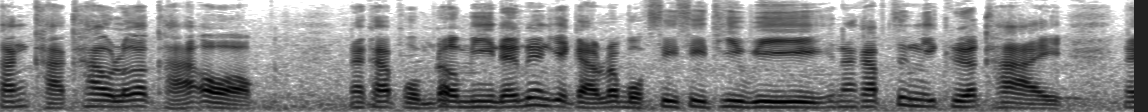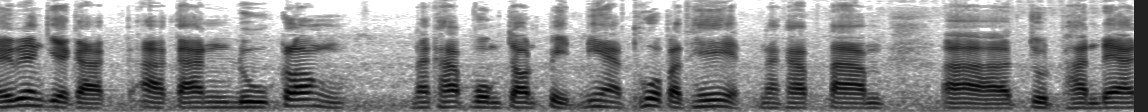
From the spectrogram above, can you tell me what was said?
ทั้งขาเข้าแล้วก็ขาออกนะครับผมเรามีในเรื่องเกี่ยวกับระบบ CCTV นะครับซึ่งมีเครือข่ายในเรื่องเกี่ยวกับการดูกล้อง นะครับวงจรปิดเนี่ยทั่วประเทศนะครับตามจุดผ่านแดน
